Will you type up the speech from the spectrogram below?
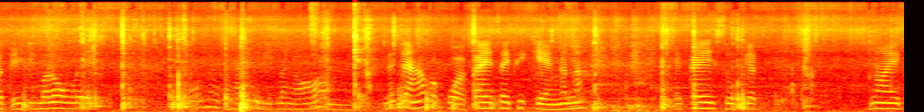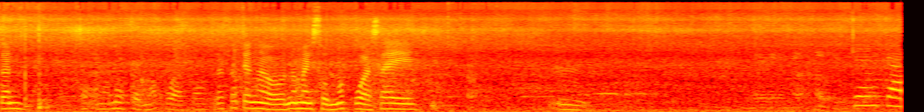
วัติกินมาลงเลยโอ้ยมันก็หาชีวิตมันเนาะแล้วจ้าเขาก็ขัวไก่ใส่พริกแกงกันนะแต่ไก่สุกจากหน่อยกันแต่อันนั้นไม่สมมากกว่าจ้ะแล้วก็จะเอาน้ำมันสมมะกรัวใส่อืมแกงไก่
